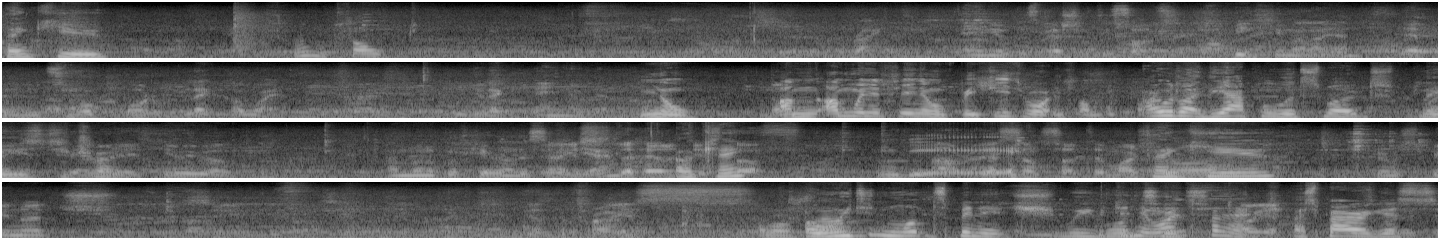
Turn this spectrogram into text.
Thank you. Ooh, salt. Right. Any of the specialty sauce. Pink Himalayan, applewood smoke, or black Hawaiian. Would you like any of them? No. I'm, I'm going to say no, but she's wanting some. I would like the applewood smoked, please, to try. it is. Here we go. I'm gonna put here on the side, This yeah? is the healthy Okay. stuff. There's Yeah. some sauteed mushroom. Thank you. Cream spinach. Got. Oh, we didn't want spinach. We didn't wanted want spinach? Oh, asparagus.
